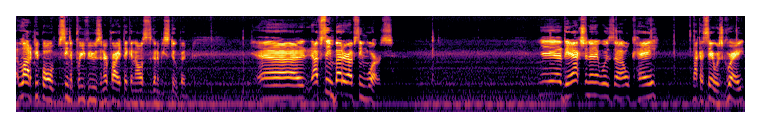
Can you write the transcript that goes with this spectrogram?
A lot of people seen the previews and they're probably thinking, "Oh, this is going to be stupid." Uh, I've seen better. I've seen worse. Yeah, the action in it was uh, okay. I'm not gonna say it was great.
